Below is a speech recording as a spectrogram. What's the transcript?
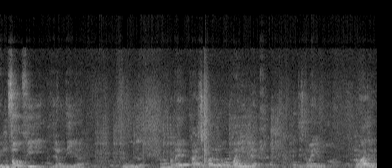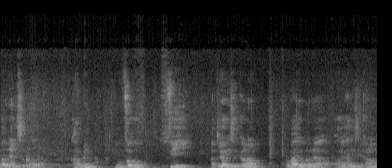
യുൻഫഹു ഫീഹി അതിലാണ് എന്ത് ചെയ്യുക ഊതുക നമ്മുടെ കാഴ്ചപ്പാടിലുള്ള മുമ്പായിരിക്കില്ല വ്യത്യസ്തമായിരിക്കും. പ്രവാചകൻ പറഞ്ഞ അനുസരിച്ചുള്ളതാണ് കർമ്മൻ യുംഫഹു ഫീഹി മറ്റൊരു കാണാം. പ്രവാചകൻ പറഞ്ഞ ഒരു കാണാം.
